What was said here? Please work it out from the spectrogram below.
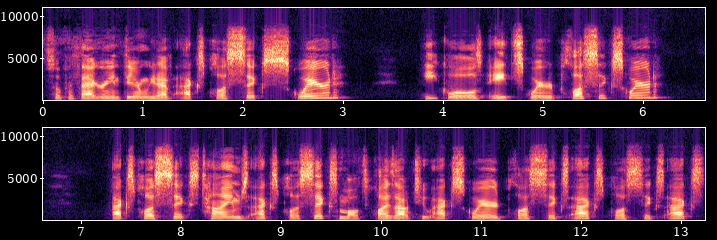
So Pythagorean theorem, we'd have x plus 6 squared equals 8 squared plus 6 squared. X plus 6 times x plus 6 multiplies out to x squared plus 6x plus 6x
